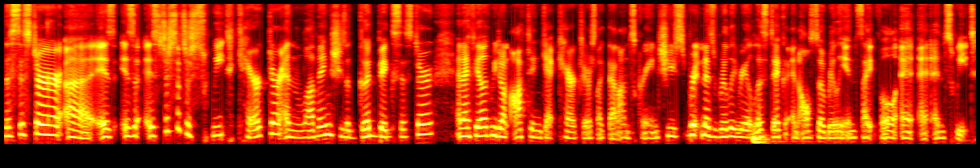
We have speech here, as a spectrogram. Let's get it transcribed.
The sister uh, is is is just such a sweet character and loving. She's a good big sister sister. And I feel like we don't often get characters like that on screen. She's written as really realistic and also really insightful and, and, sweet.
